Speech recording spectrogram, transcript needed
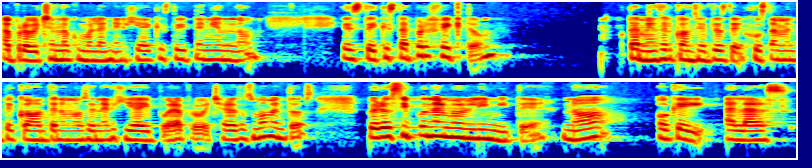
aprovechando como la energía que estoy teniendo, este que está perfecto. También ser conscientes de justamente cuando tenemos energía y poder aprovechar esos momentos, pero sí ponerme un límite, ¿no? Ok, a las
